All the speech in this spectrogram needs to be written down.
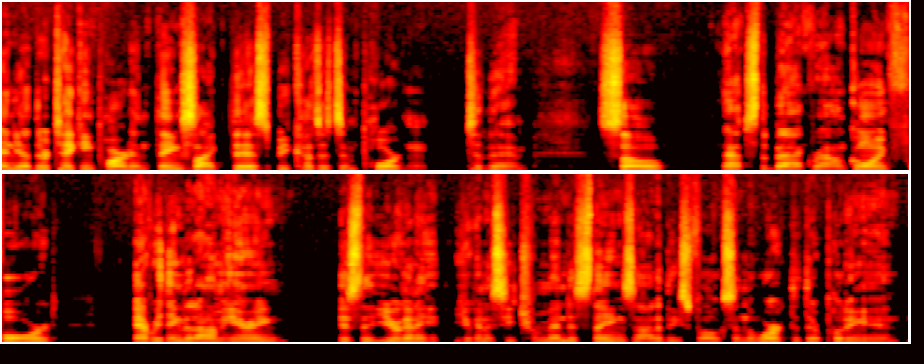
And yet they're taking part in things like this because it's important to them. So that's the background. Going forward, everything that I'm hearing is that you're gonna you're gonna see tremendous things out of these folks and the work that they're putting in.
